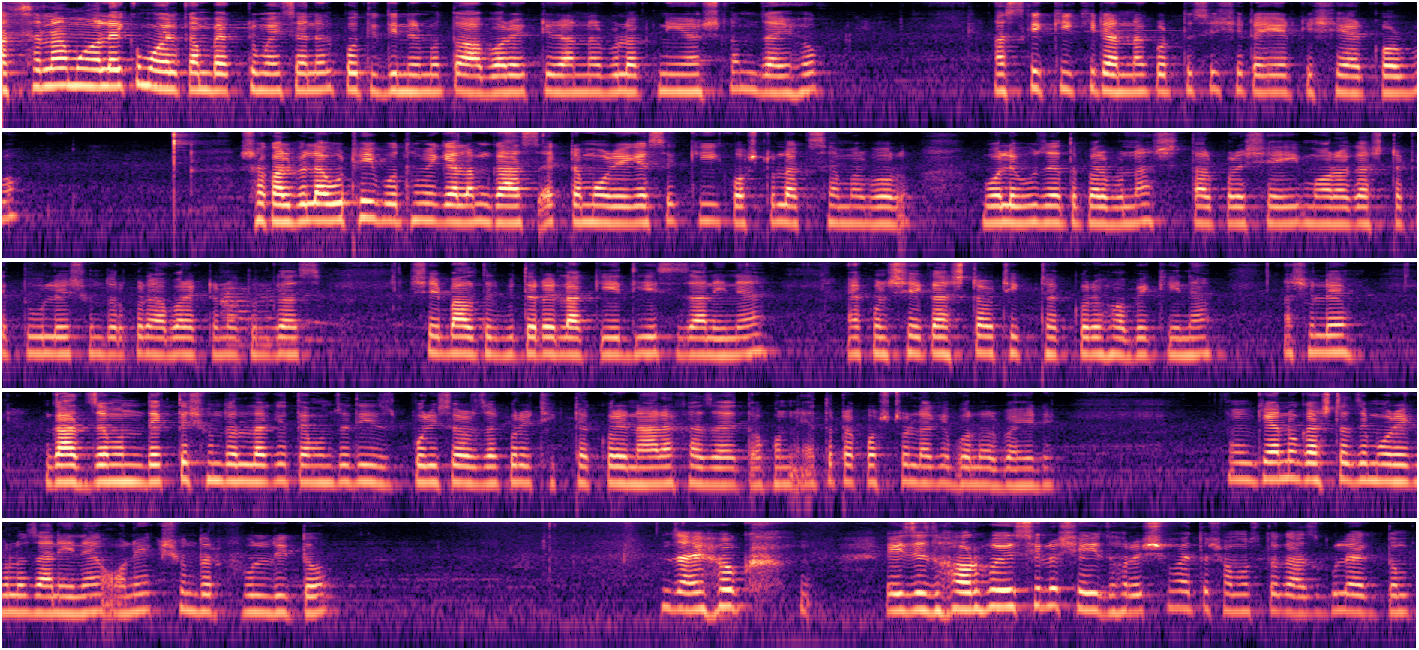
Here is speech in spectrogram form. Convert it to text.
আসসালামু আলাইকুম, welcome back to my channel. প্রতিদিনের মতো আবারও একটি রান্নার ব্লগ নিয়ে আসলাম। যাই হোক, আজকে কি কি রান্না করতেছি সেটাই আর কি শেয়ার করব। সকালবেলা উঠেই প্রথমে গেলাম, গাছ একটা মরে গেছে। কি কষ্ট লাগছে আমার বল- বোঝাতে পারব না। তারপরে সেই মরা গাছটাকে তুলে সুন্দর করে আবার একটা নতুন গাছ সেই বালতির ভিতরে লাগিয়ে দিয়েছি, জানি না এখন সেই গাছটাও ঠিকঠাক করে হবে কি না আসলে গাছ যেমন দেখতে সুন্দর লাগে, তেমন যদি পরিচর্যা করে ঠিকঠাক করে না রাখা যায়, তখন এতটা কষ্ট লাগে বলার বাইরে। কেন গাছটা যে মরে গেলো জানি না, অনেক সুন্দর ফুল দিত। যাই হোক, এই যে ঝড় হয়েছিল, সেই ঝড়ের সময় তো সমস্ত গাছগুলো একদম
